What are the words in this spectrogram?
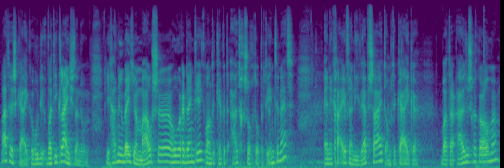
Laten we eens kijken hoe wat die kleintjes dan doen. Je gaat nu een beetje mijn mouse uh, horen, denk ik, want ik heb het uitgezocht op het internet. En ik ga even naar die website om te kijken wat eruit is gekomen.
